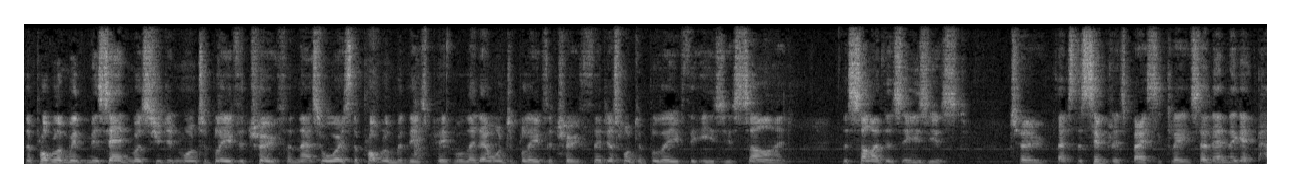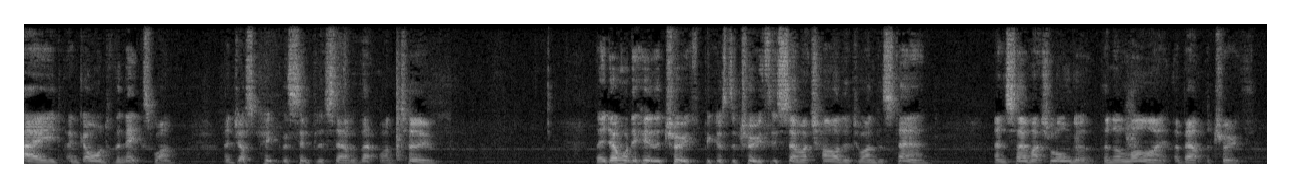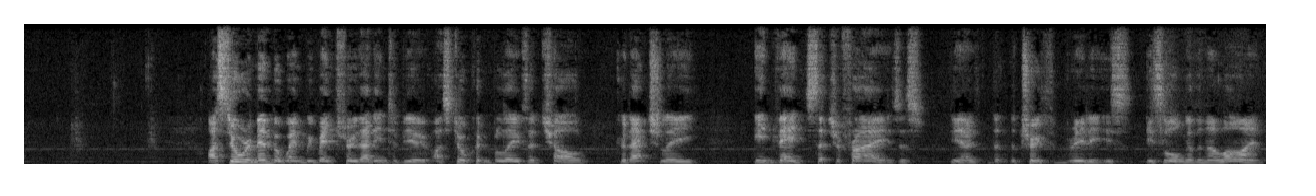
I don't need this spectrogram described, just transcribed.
The problem with Miss N was she didn't want to believe the truth, and that's always the problem with these people. They don't want to believe the truth, they just want to believe the easiest side the side that's easiest to. That's the simplest basically. So then they get paid and go on to the next one and just pick the simplest out of that one too. They don't want to hear the truth because the truth is so much harder to understand and so much longer than a lie about the truth. I still remember when we went through that interview, I still couldn't believe that a child could actually invent such a phrase as, you know, that the truth really is, is longer than a lie.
